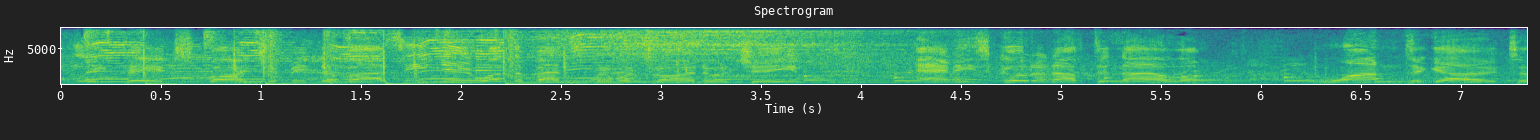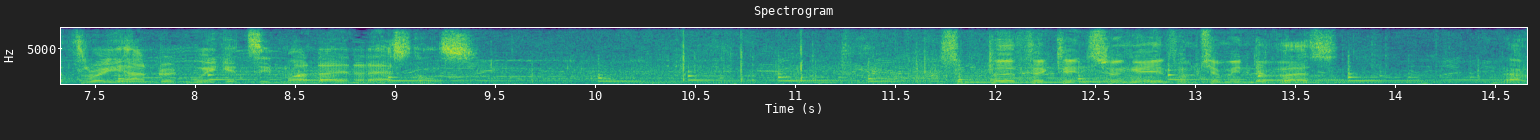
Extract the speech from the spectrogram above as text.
Perfectly pitched by Chaminda Vaas. He knew what the batsmen were trying to achieve, and he's good enough to nail them. One to go to 300 wickets in one-day internationals. It's a perfect in-swing here from Chaminda Vaas. Now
